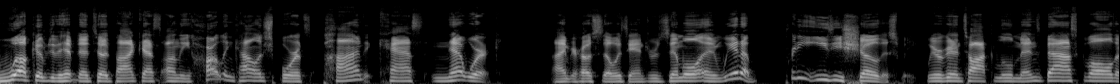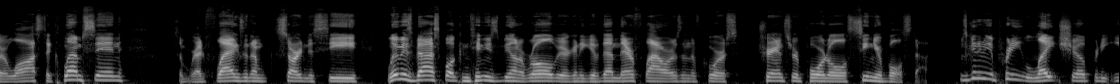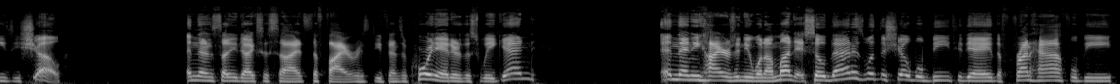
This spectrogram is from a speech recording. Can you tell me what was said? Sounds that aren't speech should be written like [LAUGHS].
Welcome to the Hypnotoad podcast on the Heartland College Sports Podcast Network. I'm your host, as always, Andrew Zimmel, and we had a pretty easy show this week. We were going to talk a little men's basketball, their loss to Clemson, some red flags that I'm starting to see. Women's basketball continues to be on a roll. We are going to give them their flowers, and of course, transfer portal, Senior Bowl stuff. It was going to be a pretty light show, pretty easy show. And then Sonny Dykes decides to fire his defensive coordinator this weekend and then he hires a new one on Monday. So that is what the show will be today. The front half will be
